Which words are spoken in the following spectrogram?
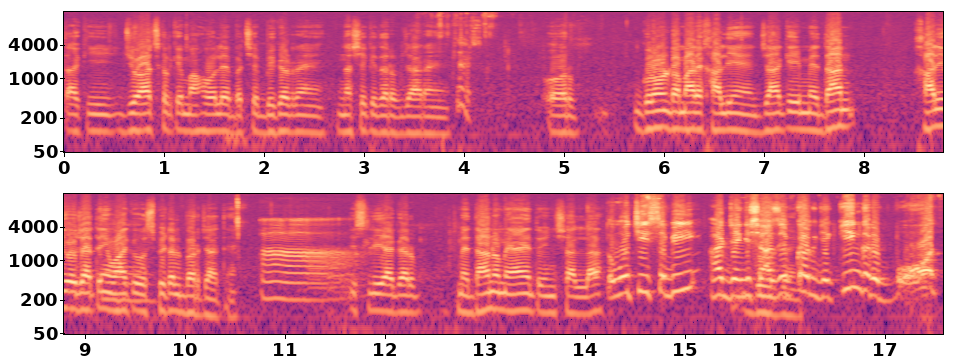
ताकि जो आजकल के माहौल है बच्चे बिगड़ रहे हैं नशे की तरफ़ जा रहे हैं। और ग्राउंड हमारे खाली हैं जाके मैदान खाली हो जाते हैं वहाँ के हॉस्पिटल भर जाते हैं। इसलिए अगर मैदानों में आए तो इनशाला तो वो चीज़ से भी हट जाएँगे। शाहजेब का यकीन करे बहुत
